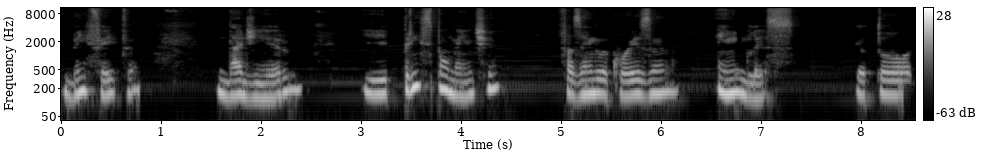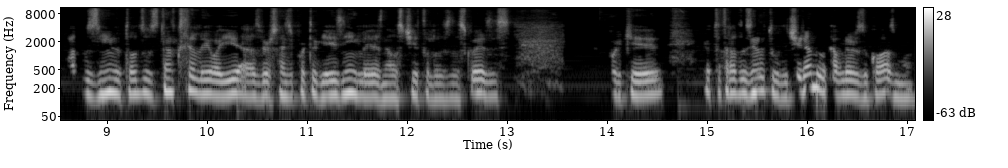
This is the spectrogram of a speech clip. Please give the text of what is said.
bem feita, dá dinheiro e principalmente fazendo a coisa em inglês. Eu estou traduzindo todos os tanto que você leu aí as versões em português e em inglês, né, os títulos das coisas, porque eu estou traduzindo tudo, tirando o Cavaleiros do Cosmo,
